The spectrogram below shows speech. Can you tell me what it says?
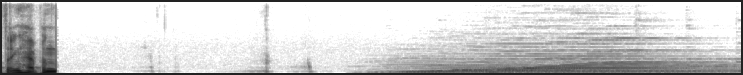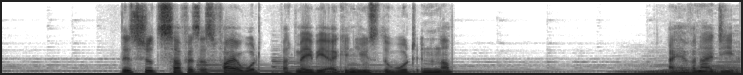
Nothing happened. This should suffice as firewood, but maybe I can use the wood in another. I have an idea.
